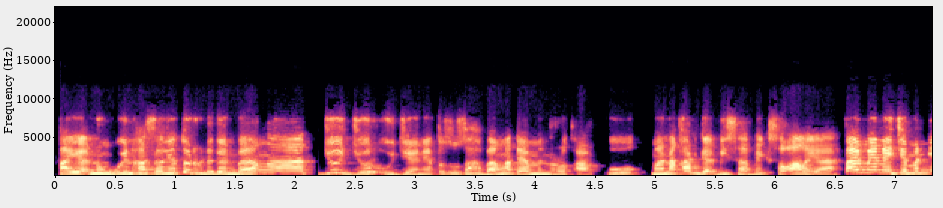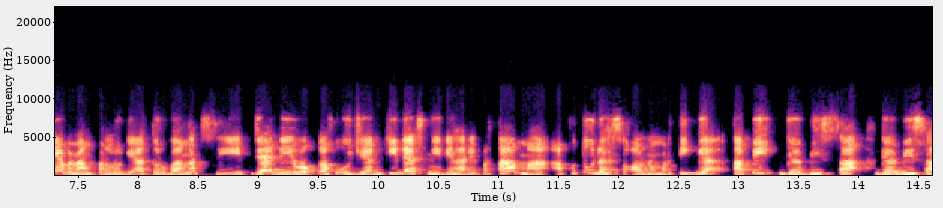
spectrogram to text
Kayak nungguin hasilnya tuh deg-degan banget. Jujur ujiannya tuh susah banget ya menurut aku. Mana kan nggak bisa back soal ya. Time manajemennya memang perlu diatur banget sih. Jadi waktu aku ujian kidas nih di hari pertama, aku tuh udah soal nomor tiga, tapi nggak bisa nggak bisa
